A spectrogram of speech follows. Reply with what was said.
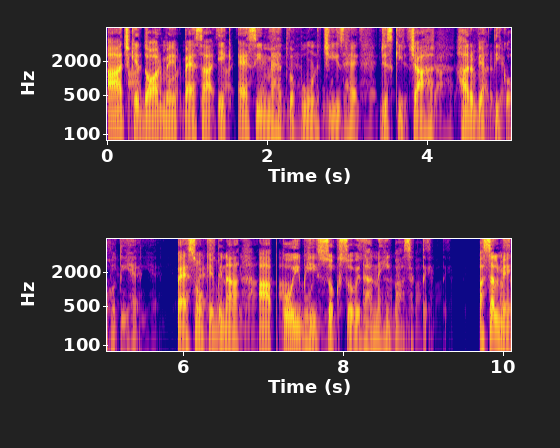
आज के दौर में पैसा एक ऐसी महत्वपूर्ण चीज़ है, जिसकी चाह हर व्यक्ति को होती है। पैसों के बिना आप कोई भी सुख सुविधा नहीं पा सकते। असल में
